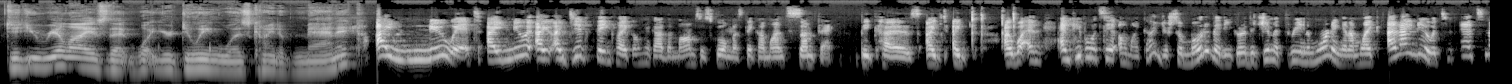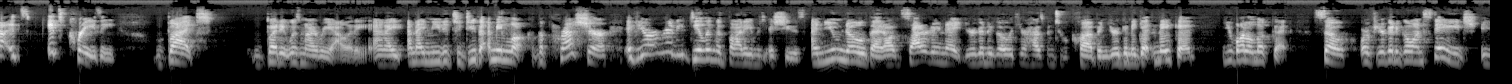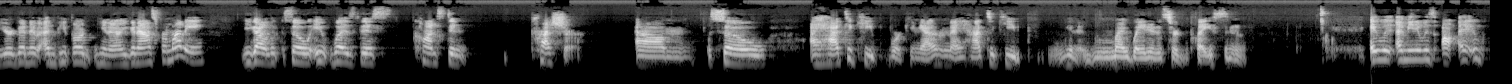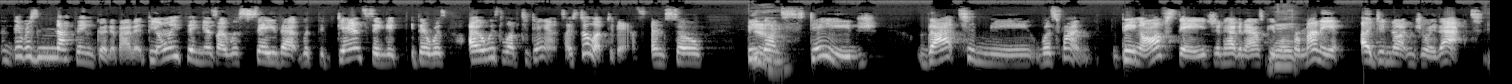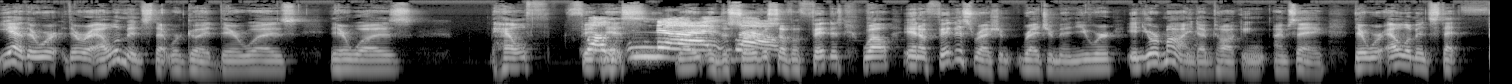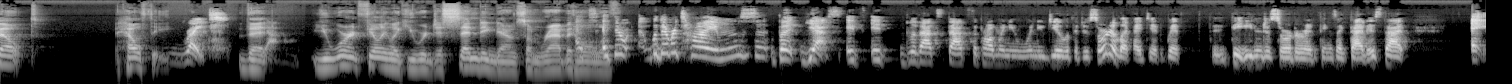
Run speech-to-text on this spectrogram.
did you realize that what you're doing was kind of manic? I knew it. I knew it. I, I did think like, oh my god, the moms at school must think I'm on something because I, I, I, and and people would say, oh my god, you're so motivated. You go to the gym at three in the morning, and I'm like, and I knew it's it's not it's it's crazy, but but it was my reality, and I and I needed to do that. I mean, look, the pressure. If you're already dealing with body image issues, and you know that on Saturday night you're going to go with your husband to a club and you're going to get naked, you want to look good so, or if you're going to go on stage, you're going to, and people, you know, you're going to ask for money. You got to look. So it was this constant pressure. Um, so I had to keep working out and I had to keep, you know, my weight at a certain place. And it was, I mean, it was, uh, it, there was nothing good about it. The only thing is, I will say that with the dancing, it, there was, I always loved to dance. I still love to dance. And so being yeah. on stage, that to me was fun. Being off stage and having to ask people well, for money, I did not enjoy that. Yeah, there were there were elements that were good. There was there was health, fitness, well, right? In the well, service of a fitness. Well, in a fitness reg- regimen, you were in your mind. I'm talking. I'm saying there were elements that felt healthy, right? That yeah you weren't feeling like you were descending down some rabbit hole. There, well, there were times, but yes, it it. But that's that's the problem when you when you deal with a disorder like I did with the, the eating disorder and things like that. Is that eh,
